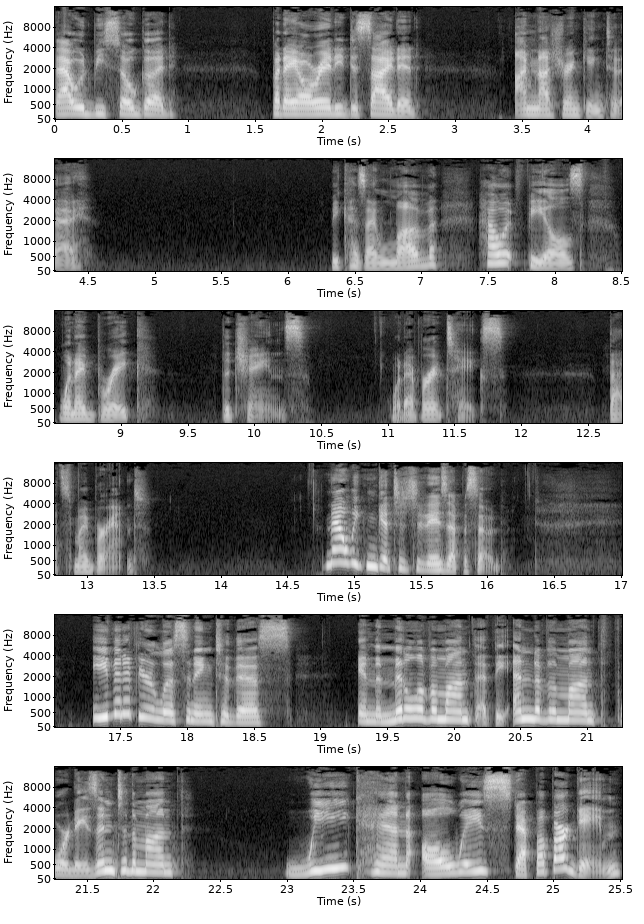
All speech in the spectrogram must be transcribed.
that would be so good. But I already decided I'm not drinking today. Because I love how it feels when I break the chains, whatever it takes. That's my brand. Now we can get to today's episode. Even if you're listening to this in the middle of a month, at the end of the month, four days into the month, we can always step up our game,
